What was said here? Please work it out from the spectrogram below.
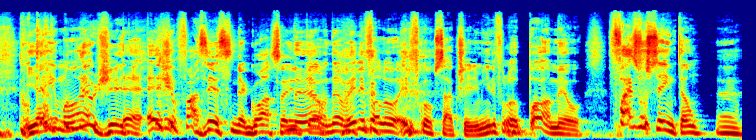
e aí uma do hora, meu jeito. É, ele- Deixa eu fazer esse negócio aí, não, então. não, ele falou, ele ficou com o saco cheio de mim, ele falou, pô, meu, faz você então. É.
